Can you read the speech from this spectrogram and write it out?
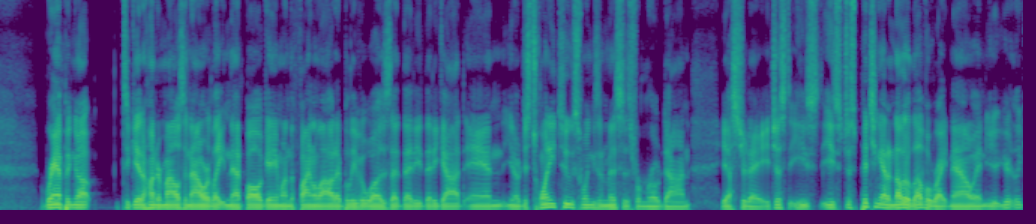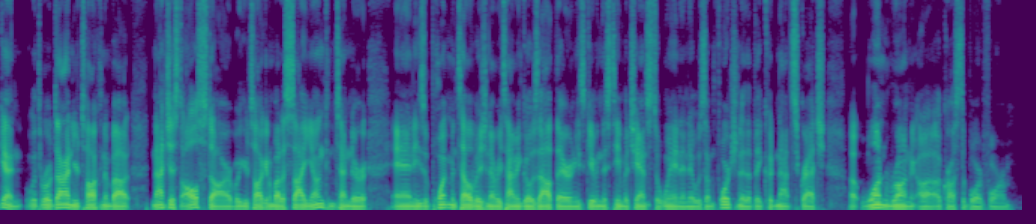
ramping up to get 100 miles an hour late in that ball game on the final out, I believe it was that that he that he got, and you know just 22 swings and misses from Rodon yesterday. It just he's he's just pitching at another level right now, and you're, you're again with Rodon, you're talking about not just all star, but you're talking about a Cy Young contender, and he's appointment television every time he goes out there, and he's giving this team a chance to win. And it was unfortunate that they could not scratch uh, one run uh, across the board for him.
